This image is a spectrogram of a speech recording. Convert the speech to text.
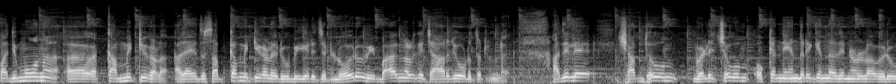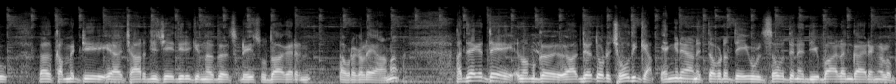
പതിമൂന്ന് കമ്മിറ്റികൾ അതായത് സബ് കമ്മിറ്റികൾ രൂപീകരിച്ചിട്ടുണ്ട്. ഓരോ വിഭാഗങ്ങൾക്ക് ചാർജ് കൊടുത്തിട്ടുണ്ട്. അതിൽ ശബ്ദവും വെളിച്ചവും ഒക്കെ നിയന്ത്രിക്കുന്നതിനുള്ള ഒരു കമ്മിറ്റി ചാർജ് ചെയ്തിരിക്കുന്നത് ശ്രീ സുധാകരൻ അവർകളെയാണ്. അദ്ദേഹത്തെ നമുക്ക് അദ്ദേഹത്തോട് ചോദിക്കാം എങ്ങനെയാണ് ഇത്തവണത്തെ ഈ ഉത്സവത്തിന് ദീപാലങ്കാരങ്ങളും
